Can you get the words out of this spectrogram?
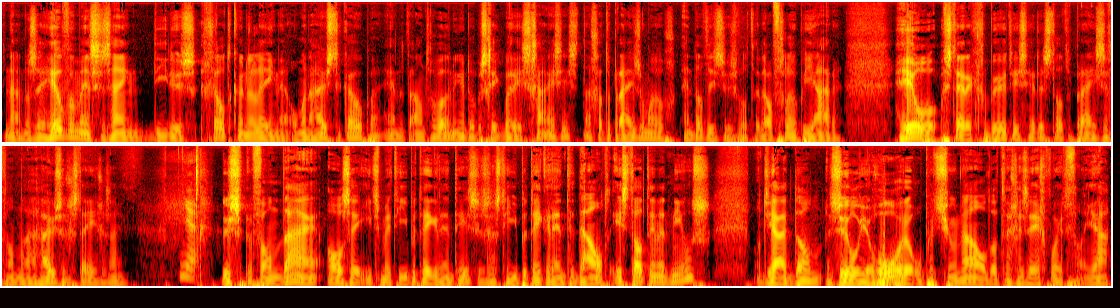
Nou, er zijn heel veel mensen zijn die dus geld kunnen lenen om een huis te kopen. En het aantal woningen dat beschikbaar is schaars is. Dan gaat de prijs omhoog. En dat is dus wat er de afgelopen jaren heel sterk gebeurd is. Hè? Dus dat de prijzen van eh, huizen gestegen zijn. Ja, Dus vandaar, als er iets met de hypotheekrente is, dus als de hypotheekrente daalt, is dat in het nieuws. Want ja, dan zul je horen op het journaal dat er gezegd wordt van ja,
